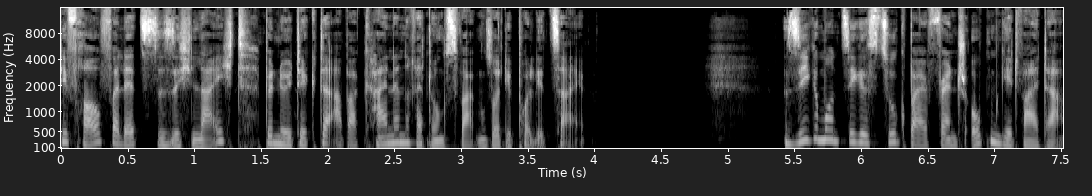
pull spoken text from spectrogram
die Frau verletzte sich leicht, benötigte aber keinen Rettungswagen, so die Polizei. Siegemund Siegeszug bei French Open geht weiter.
